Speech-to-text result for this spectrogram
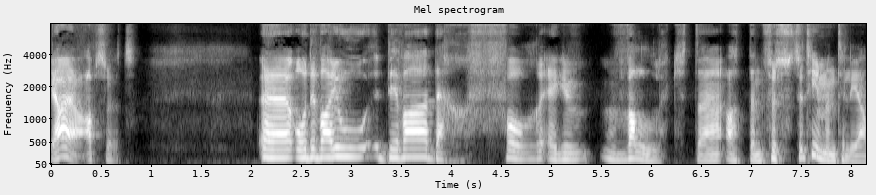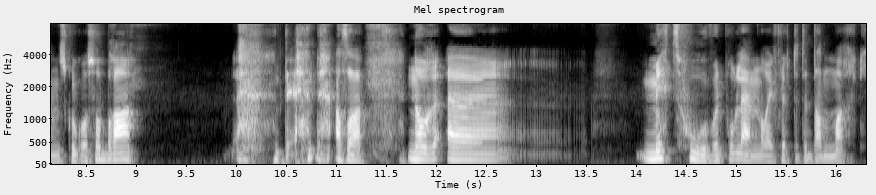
Ja, ja, absolutt. Uh, og det var jo Det var derfor jeg valgte at den første timen til Lian skulle gå så bra. det, det, altså Når eh, Mitt hovedproblem når jeg flytter til Danmark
